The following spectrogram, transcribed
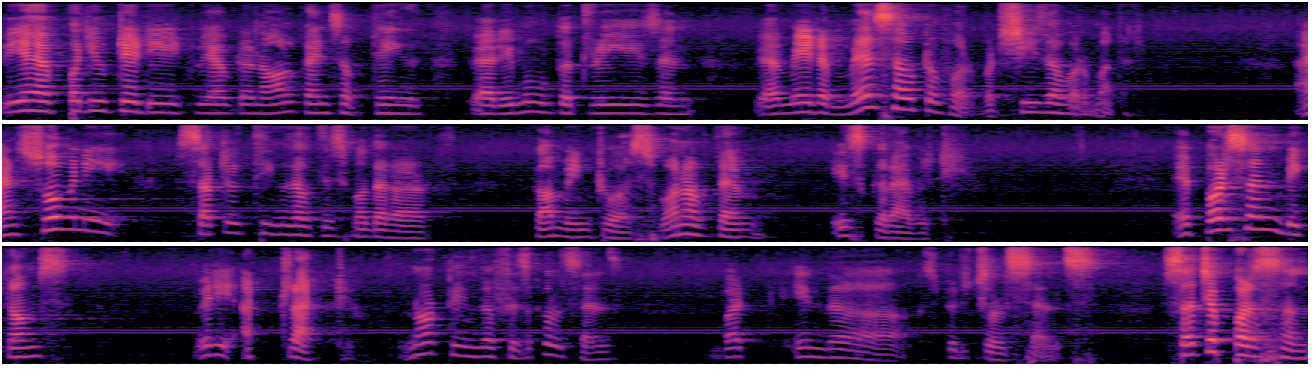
We have polluted it, we have done all kinds of things, we have removed the trees and we have made a mess out of her, but she is our mother. And so many subtle things of this Mother Earth come into us. One of them is gravity. A person becomes very attractive, not in the physical sense, but in the spiritual sense. Such a person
